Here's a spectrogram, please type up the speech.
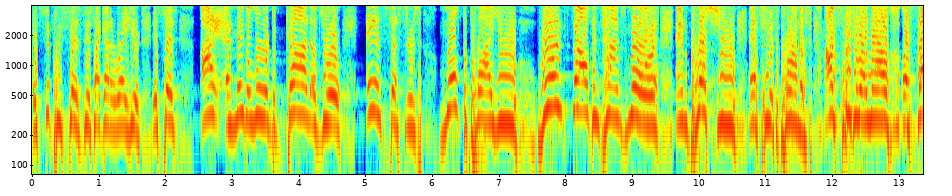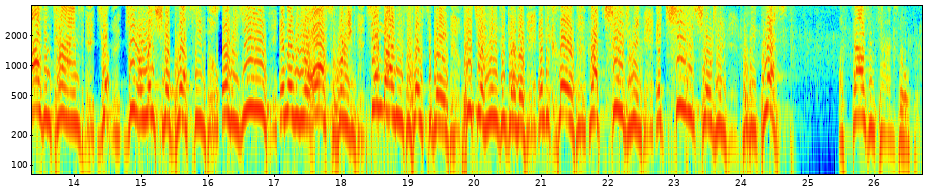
It simply says this. I got it right here. It says, I and may the Lord, the God of your ancestors multiply you 1,000 times more and bless you as He has promised. I'm speaking right now a thousand times generational blessing over you and over your offspring. Somebody in this place today, put your hands together and declare, My children and children's children will be blessed a thousand times over.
